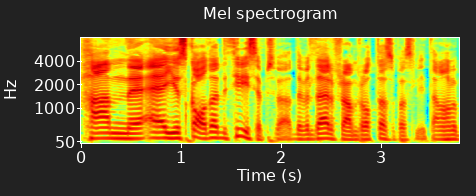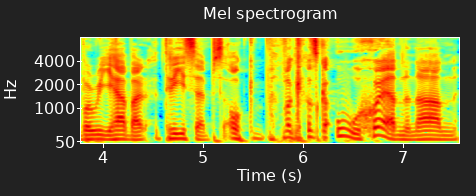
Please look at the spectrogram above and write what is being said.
Han eh, är ju skadad i triceps, va? Det är väl därför han brottas så pass lite. Han håller på att rehabba triceps och var ganska oskön när han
